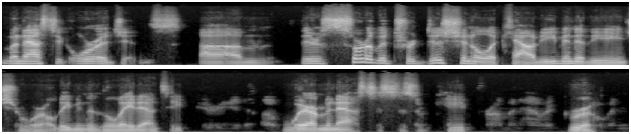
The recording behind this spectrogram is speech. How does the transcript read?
monastic origins, um, there's sort of a traditional account, even in the ancient world, even in the late antique period, of where monasticism came from and how it grew. And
